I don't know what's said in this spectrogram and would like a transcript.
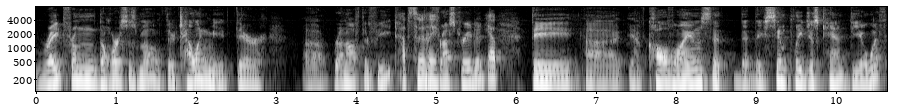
right from the horse's mouth, they're telling me they're uh, run off their feet. Absolutely. They're frustrated. Yep. They uh, have call volumes that, that they simply just can't deal with,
